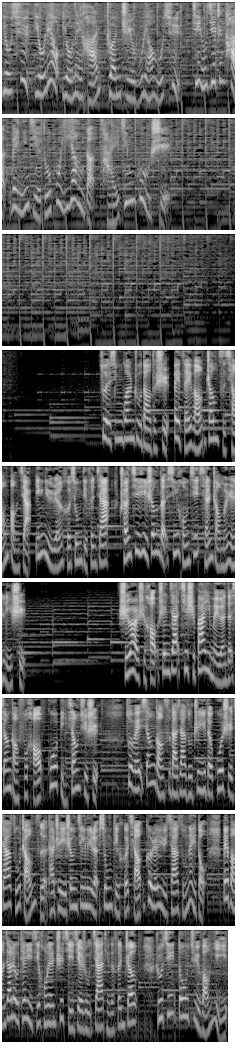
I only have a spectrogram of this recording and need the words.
有趣有料有内涵，专治无聊无趣。金融街侦探为您解读不一样的财经故事。最新关注到的是被贼王张子强绑架，因女人和兄弟分家，传奇一生的新鸿基前掌门人离世。十月二十号，身家七十八亿美元的香港富豪郭炳湘去世。作为香港四大家族之一的郭氏家族长子，他这一生经历了兄弟和强、个人与家族内斗、被绑架六天以及红颜知己介入家庭的纷争，如今都俱往矣。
